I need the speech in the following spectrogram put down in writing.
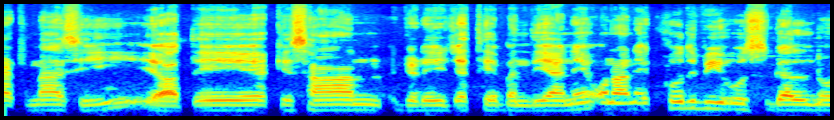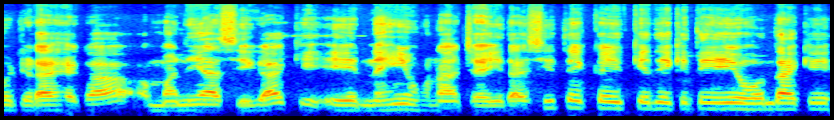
ਘਟਨਾ ਸੀ ਅਤੇ ਕਿਸਾਨ ਜਿਹੜੇ ਜਥੇਬੰਦੀਆਂ ਨੇ, ਉਹਨਾਂ ਨੇ ਖੁਦ ਵੀ ਉਸ ਗੱਲ ਨੂੰ ਜਿਹੜਾ ਹੈਗਾ, ਮੰਨਿਆ ਸੀਗਾ ਕਿ ਇਹ ਨਹੀਂ ਹੋਣਾ ਚਾਹੀਦਾ ਸੀ। ਤੇ ਕਈ, ਕਿਤੇ ਕਿਤੇ ਇਹ ਹੁੰਦਾ ਕਿ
